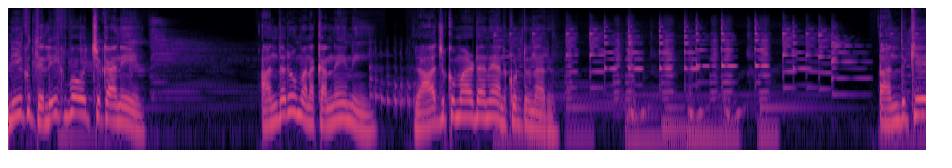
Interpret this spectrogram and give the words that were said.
నీకు తెలియకపోవచ్చు కానీ అందరూ మన కన్నయ్యని రాజకుమారుడనే అనుకుంటున్నారు. అందుకే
